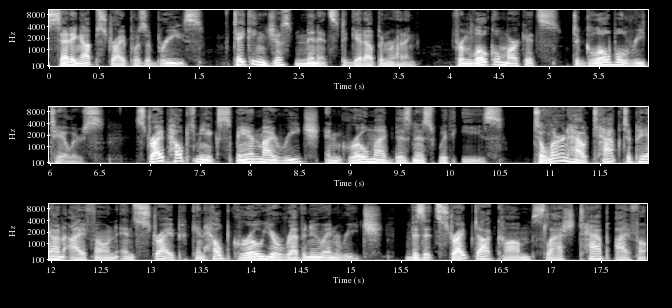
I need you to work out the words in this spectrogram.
Setting up Stripe was a breeze, taking just minutes to get up and running. From local markets to global retailers, Stripe helped me expand my reach and grow my business with ease. To learn how Tap to Pay on iPhone and Stripe can help grow your revenue and reach, visit stripe.com slash tap iPhone.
